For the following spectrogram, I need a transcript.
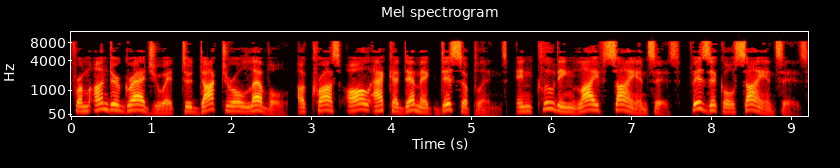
from undergraduate to doctoral level, across all academic disciplines, including life sciences, physical sciences,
